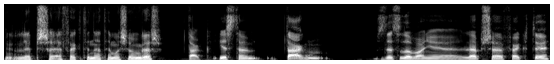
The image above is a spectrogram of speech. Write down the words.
Lepsze efekty na tym osiągasz? Tak, jestem, tak, zdecydowanie lepsze efekty,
